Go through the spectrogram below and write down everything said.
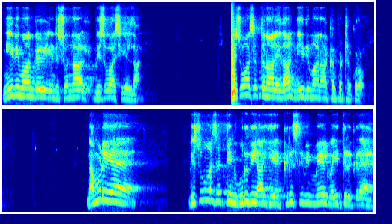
நீதிமான்கள் என்று சொன்னால் விசுவாசிகள் தான் விசுவாசத்தினாலே தான் நீதிமான் ஆக்கப்பட்டிருக்கிறோம் நம்முடைய விசுவாசத்தின் உறுதியாகிய கிறிஸ்துவின் மேல் வைத்திருக்கிற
